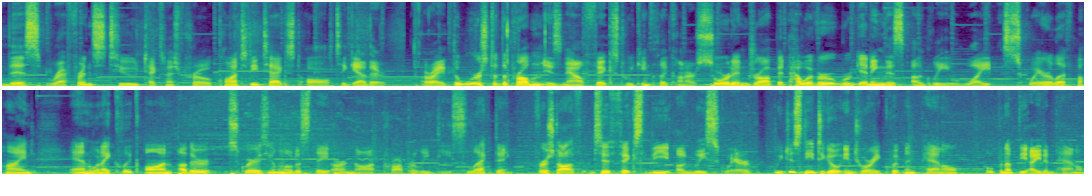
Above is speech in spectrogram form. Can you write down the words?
this reference to TextMesh Pro quantity text altogether. All right, the worst of the problem is now fixed. We can click on our sword and drop it. However, we're getting this ugly white square left behind. And when I click on other squares, you'll notice they are not properly deselecting. First off, to fix the ugly square, we just need to go into our equipment panel, open up the item panel,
